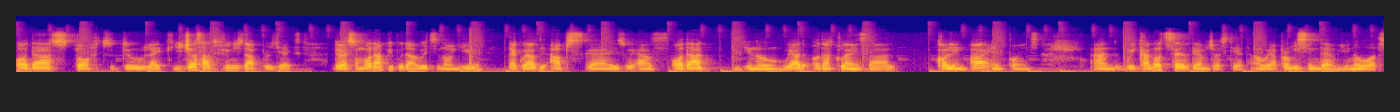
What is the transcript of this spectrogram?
other stuff to do. Like you just had to finish that project. There were some other people that are waiting on you. Like we have the apps guys, we have other, you know, we had other clients that are calling our endpoints, and we cannot serve them just yet. And we are promising them, you know what,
